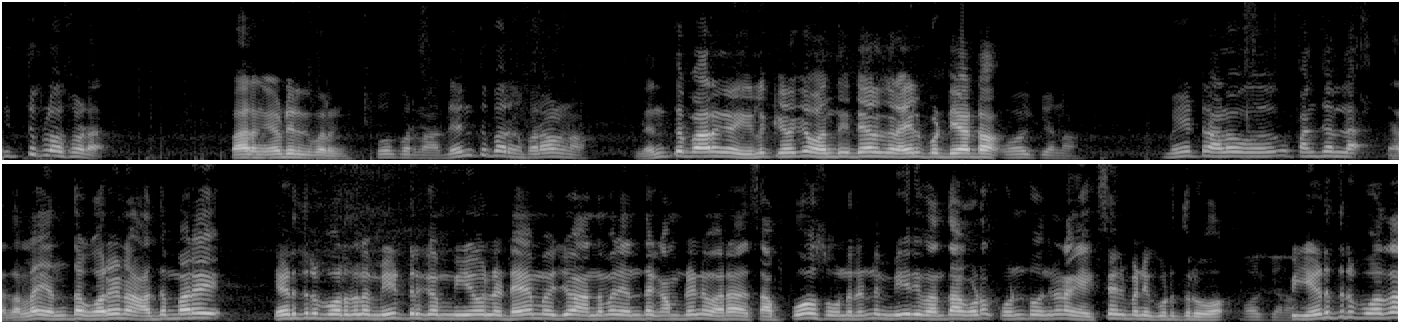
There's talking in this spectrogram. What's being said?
வித்து ப்ளவுஸோட பாருங்க எப்படி இருக்கு பாருங்க. சூப்பர்ண்ணா லென்த் பாருங்க பரவாயில்லண்ணா. லென்த் பாருங்க இழுக்க இழுக்க வந்துகிட்டே இருக்கு ரயில் பொட்டியாட்டம். ஓகேண்ணா மீட்டர் அளவு பஞ்சம் இல்லை. அதெல்லாம் எந்த குறையும் அது மாதிரி எடுத்துட்டு போறதுல மீட்டர் கம்மியோ இல்ல டேமேஜோ அந்த மாதிரி எந்த கம்ப்ளைண்டும் வராது. சப்போஸ் ஒன்று ரெண்டு மீறி வந்தா கூட கொண்டு வந்து நாங்க எக்ஸ்சேஞ்ச் பண்ணி கொடுத்துருவோம். இப்போ எடுத்துட்டு போறதா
